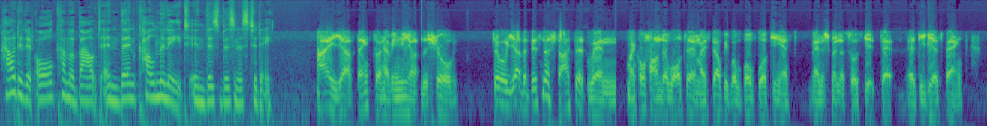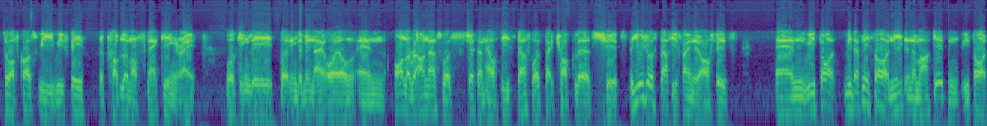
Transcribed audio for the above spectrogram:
How did it all come about and then culminate in this business today? Hi, yeah, thanks for having me on the show. So, yeah, the business started when my co founder Walter and myself, we were both working as management associates at, at DBS Bank. So, of course, we, we faced the problem of snacking, right? Working late, burning the midnight oil, and all around us was just unhealthy stuff, was like chocolates, chips, the usual stuff you find in the office. And we thought, we definitely saw a need in the market, and we thought,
